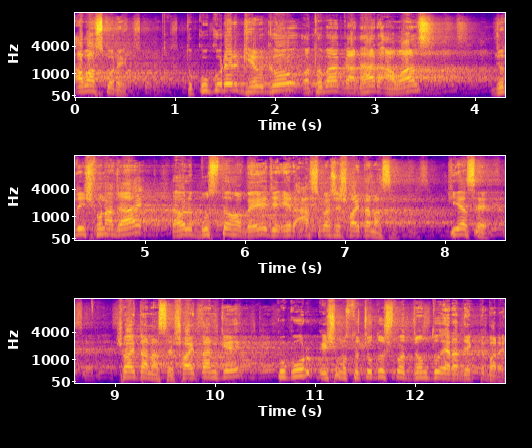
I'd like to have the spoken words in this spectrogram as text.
আওয়াজ করে। তো কুকুরের ঘেউ ঘেউ অথবা গাধার আওয়াজ যদি শোনা যায়, তাহলে বুঝতে হবে যে এর আশেপাশে শয়তান আছে। কি আছে? শয়তান আছে। শয়তানকে কুকুর এই সমস্ত চতুষ্পদ জন্তু এরা দেখতে পারে।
